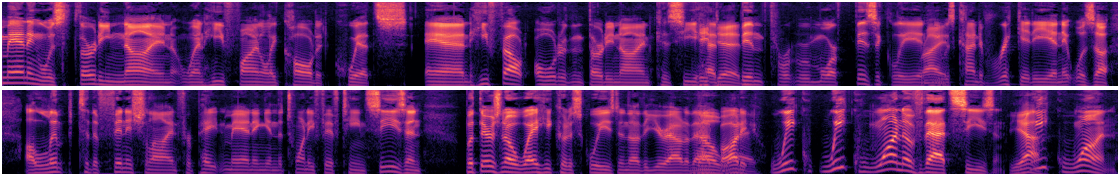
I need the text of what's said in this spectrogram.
Manning was 39 when he finally called it quits, and he felt older than 39 because he, He had did. been through more physically, and Right. he was kind of rickety, and it was a, a limp to the finish line for Peyton Manning in the 2015 season. But there's no way he could have squeezed another year out of that No body. way. Week week one of that season, Yeah. week one,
